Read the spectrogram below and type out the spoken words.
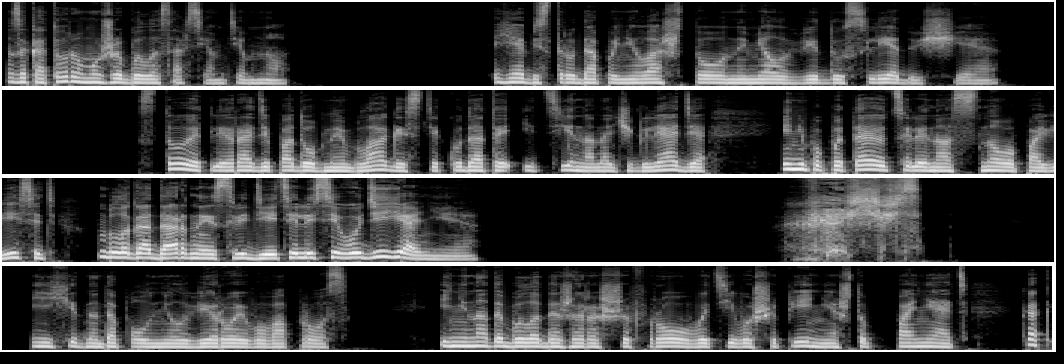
за которым уже было совсем темно. Я без труда поняла, что он имел в виду следующее. Стоит ли ради подобной благости куда-то идти на ночь глядя и не попытаются ли нас снова повесить благодарные свидетели сего деяния. Ехидно дополнил Веро его вопрос. И не надо было даже расшифровывать его шипение, чтобы понять, как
